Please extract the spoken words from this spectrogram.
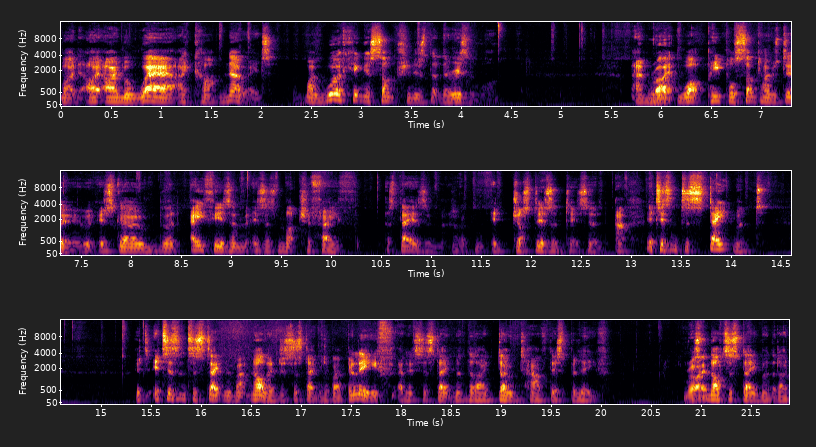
Right, I, I'm aware I can't know it. My working assumption is that there isn't one. And Right. what, what people sometimes do is go, but atheism is as much a faith as theism. And I go, It just isn't. It's a, it isn't a statement. It, it isn't a statement about knowledge. It's a statement about belief, and it's a statement that I don't have this belief. Right. It's not a statement that I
